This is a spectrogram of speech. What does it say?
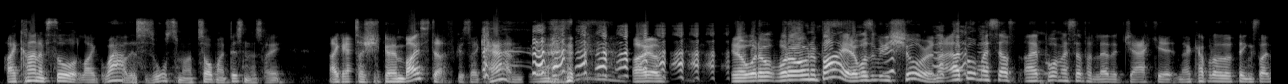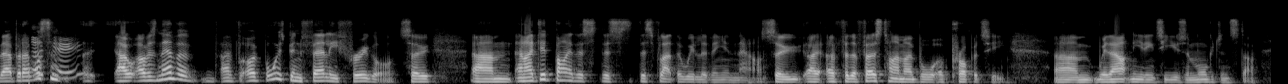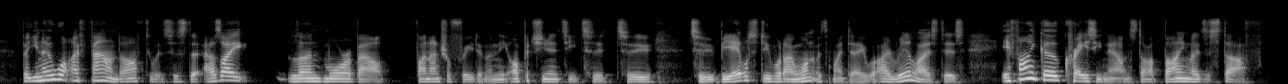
I kind of thought like, wow, this is awesome. I've sold my business. I, I guess I should go and buy stuff because I can. I, um, you know, what do, what do I want to buy? And I wasn't really sure. And I, I, bought myself, I bought myself a leather jacket and a couple of other things like that. But I wasn't, okay. I, I, was never, I've, I've always been fairly frugal. So, um, and I did buy this, this, this flat that we're living in now. So I, for the first time, I bought a property um, without needing to use a mortgage and stuff. But you know what I found afterwards is that as I learned more about financial freedom and the opportunity to to to be able to do what I want with my day, what I realized is if I go crazy now and start buying loads of stuff,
